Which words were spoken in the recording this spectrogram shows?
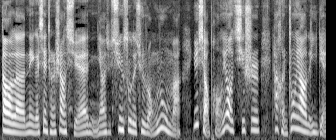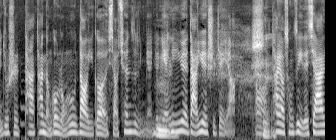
到了那个县城上学，你要迅速的去融入嘛，因为小朋友其实他很重要的一点就是他他能够融入到一个小圈子里面，就年龄越大越是这样。是，他要从自己的家，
